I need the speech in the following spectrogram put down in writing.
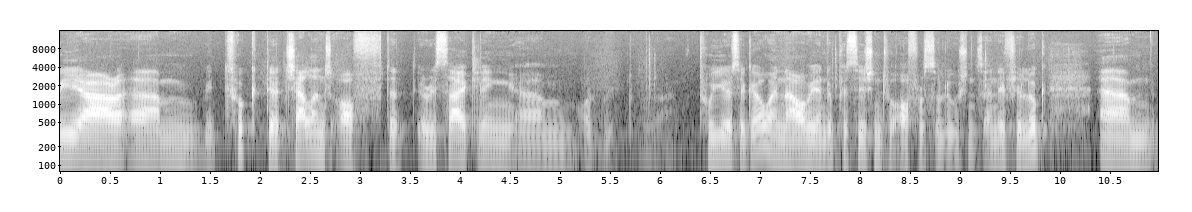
we are um, we took the challenge of the recycling um, two years ago, and now we're in the position to offer solutions. And if you look, um,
